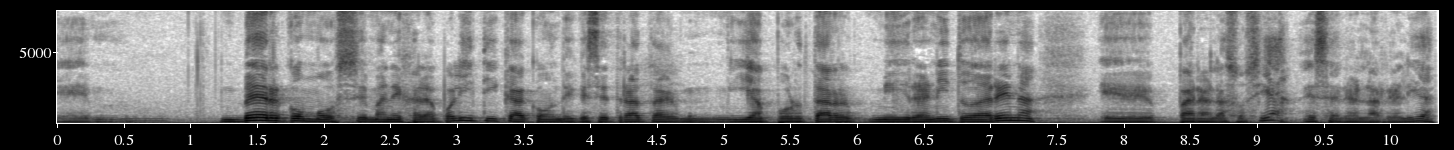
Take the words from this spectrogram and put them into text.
Eh, ver cómo se maneja la política, con de qué se trata y aportar mi granito de arena eh, para la sociedad. Esa era la realidad.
